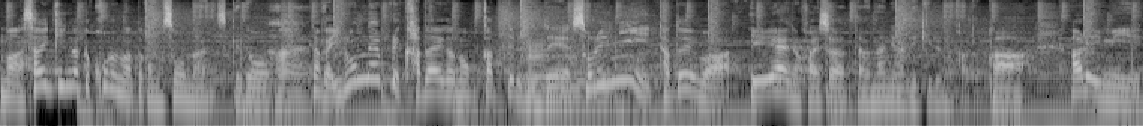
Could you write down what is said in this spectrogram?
まあ、最近だとコロナとかもそうなんですけど、はい、なんかいろんなやっぱり課題が乗っかってるので、それに例えば AI の会社だったら何ができるのかとかある意味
